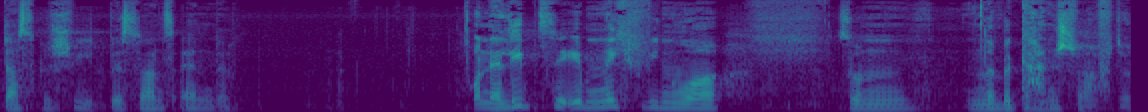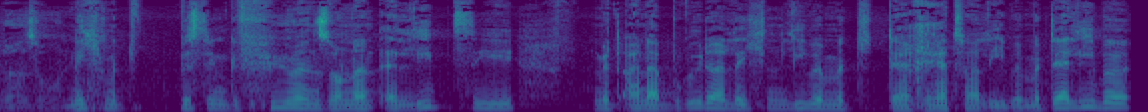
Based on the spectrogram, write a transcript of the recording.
das geschieht, bis ans Ende. Und er liebt sie eben nicht wie nur so ein, eine Bekanntschaft oder so, nicht mit bisschen Gefühlen, sondern er liebt sie mit einer brüderlichen Liebe, mit der Retterliebe, mit der Liebe,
